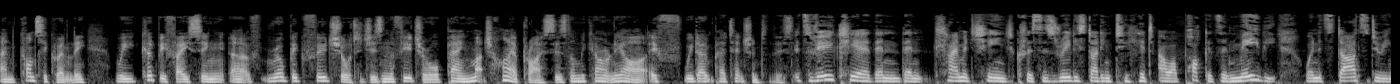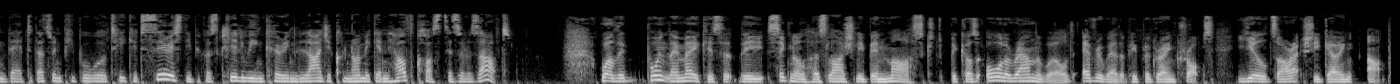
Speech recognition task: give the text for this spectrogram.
and consequently, we could be facing uh, real big food shortages in the future or paying much higher prices than we currently are if we don't pay attention to this. It's very clear then, then climate change, Chris, is really starting to hit our pockets, and maybe when it starts doing that, that's when people will take it seriously because clearly we're incurring large economic and health costs as a result. Well, the point they make is that the signal has largely been masked because all around the world, everywhere that people are growing crops, yields are actually going up.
